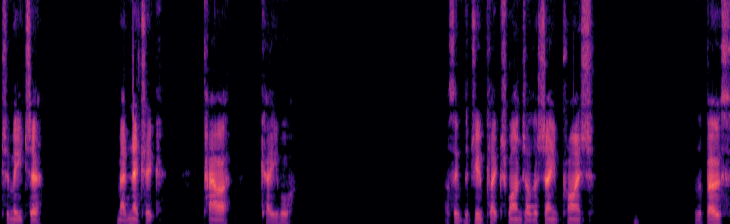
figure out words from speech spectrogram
two meter magnetic power cable. I think the duplex ones are the same price for the both,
